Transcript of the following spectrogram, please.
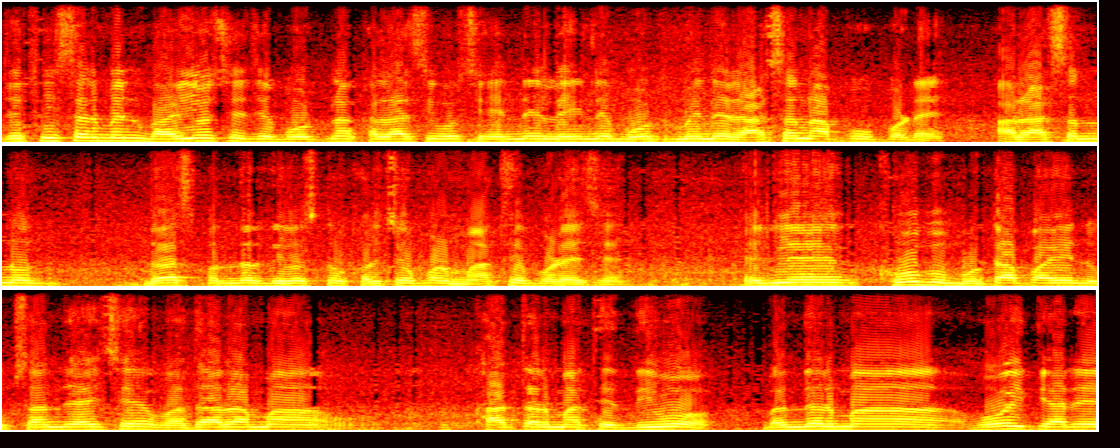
જે ફિશરમેન ભાઈઓ છે, જે બોટના ખલાસીઓ છે, એને લઈને બોટ મેને રાશન આપવું પડે. આ રાશનનો દસ પંદર દિવસનો ખર્ચો પણ માથે પડે છે. એટલે ખૂબ મોટા પાયે નુકસાન જાય છે. વધારામાં ખાતરમાંથી દીવો બંદરમાં હોય ત્યારે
